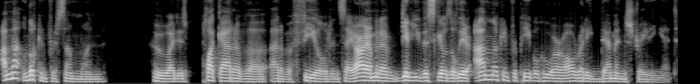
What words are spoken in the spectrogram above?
I'm not looking for someone who I just pluck out of a out of a field and say, "All right, I'm going to give you the skills of leader." I'm looking for people who are already demonstrating it.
